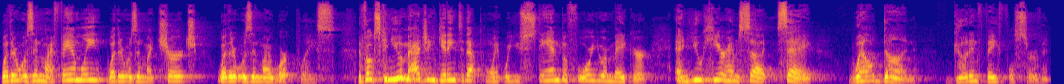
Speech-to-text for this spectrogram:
whether it was in my family, whether it was in my church, whether it was in my workplace. And, folks, can you imagine getting to that point where you stand before your Maker and you hear him say, Well done, good and faithful servant.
